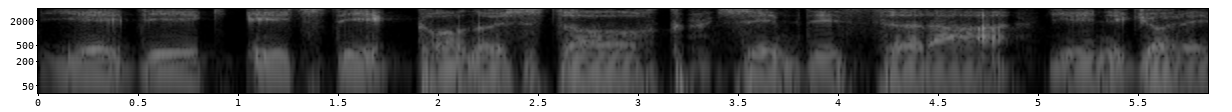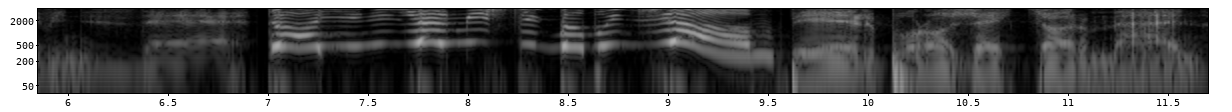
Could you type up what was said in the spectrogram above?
Yedik, içtik, konuştuk. Şimdi sıra yeni görevinizde. Daha yeni gelmiştik babacığım. Bir projektörmen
